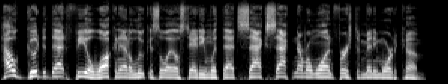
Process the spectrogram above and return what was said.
How good did that feel walking out of Lucas Oil Stadium with that sack? Sack number one, first of many more to come.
